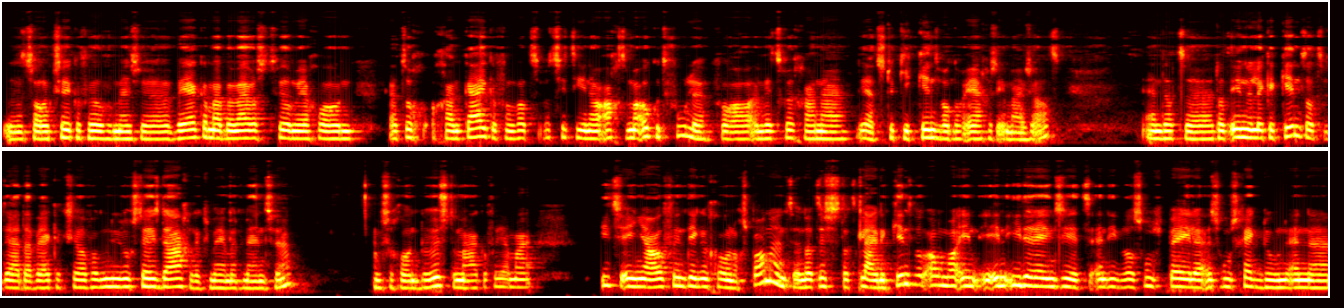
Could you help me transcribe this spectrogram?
Dat zal ook zeker voor heel veel mensen werken. Maar bij mij was het veel meer gewoon toch gaan kijken van wat, wat zit hier nou achter. Maar ook het voelen vooral. En weer teruggaan naar ja, het stukje kind wat nog ergens in mij zat. En dat, uh, dat innerlijke kind, dat, ja, daar werk ik zelf ook nu nog steeds dagelijks mee met mensen. Om ze gewoon bewust te maken van ja, maar iets in jou vindt dingen gewoon nog spannend. En dat is dat kleine kind wat allemaal in, in iedereen zit. En die wil soms spelen en soms gek doen en uh,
